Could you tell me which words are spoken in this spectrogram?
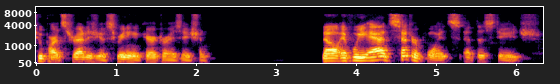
two-part strategy of screening and characterization. Now, if we add center points at this stage,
